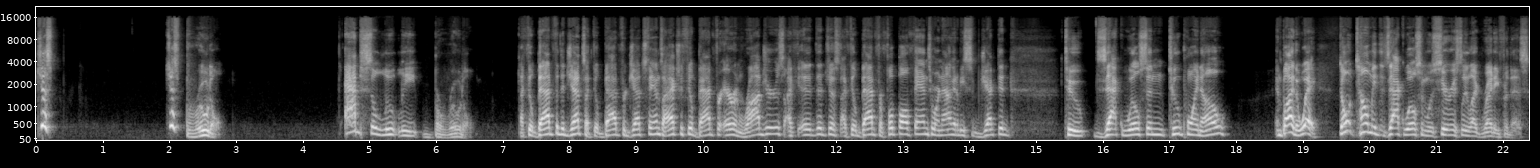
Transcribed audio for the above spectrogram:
Just just brutal. Absolutely brutal. I feel bad for the Jets. I feel bad for Jets fans. I actually feel bad for Aaron Rodgers. I just I feel bad for football fans who are now going to be subjected to Zach Wilson 2.0 and by the way, don't tell me that Zach Wilson was seriously like ready for this.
